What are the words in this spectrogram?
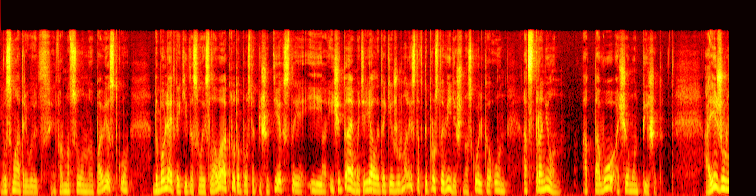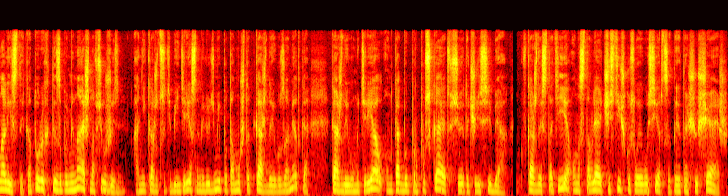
высматривает информационную повестку, добавляет какие-то свои слова, кто-то просто пишет тексты. И, и читая материалы таких журналистов, ты просто видишь, насколько он отстранен от того, о чем он пишет. А есть журналисты, которых ты запоминаешь на всю жизнь. Они кажутся тебе интересными людьми, потому что каждая его заметка, каждый его материал, он как бы пропускает все это через себя. В каждой статье он оставляет частичку своего сердца, ты это ощущаешь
